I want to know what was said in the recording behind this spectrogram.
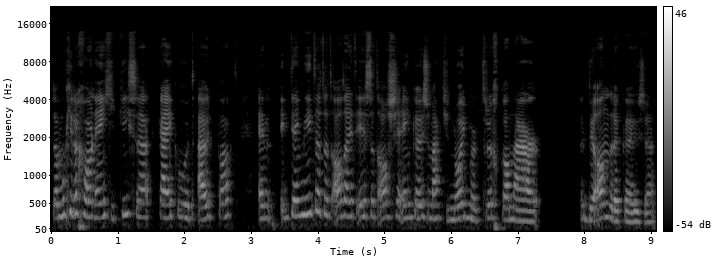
dan moet je er gewoon eentje kiezen, kijken hoe het uitpakt. En ik denk niet dat het altijd is dat als je één keuze maakt, je nooit meer terug kan naar de andere keuze.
